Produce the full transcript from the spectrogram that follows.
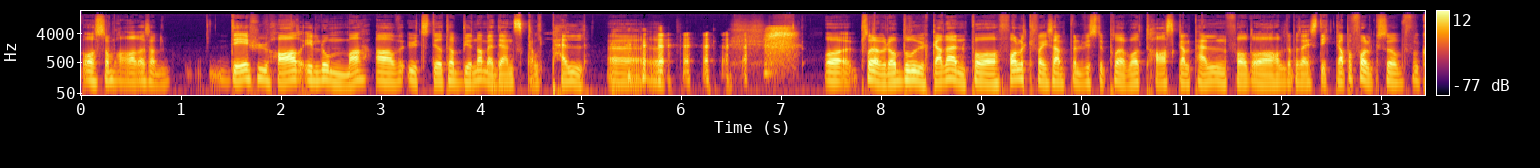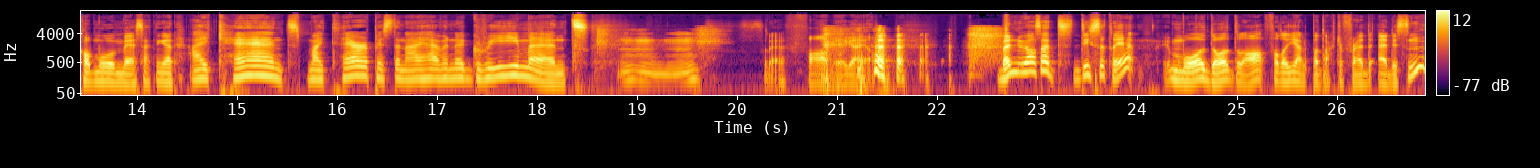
og som har en sånn det hun har i lomma av utstyr til å begynne med, det er en skalpell. Eh, og prøver du å bruke den på folk, f.eks. hvis du prøver å ta skalpellen for å holde på å si, stikke på folk, så kommer hun med setningen I can't. My therapist and I have an agreement. Mm. Så det er farlige greier. Men uansett, disse tre må da dra for å hjelpe Dr. Fred Edison.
